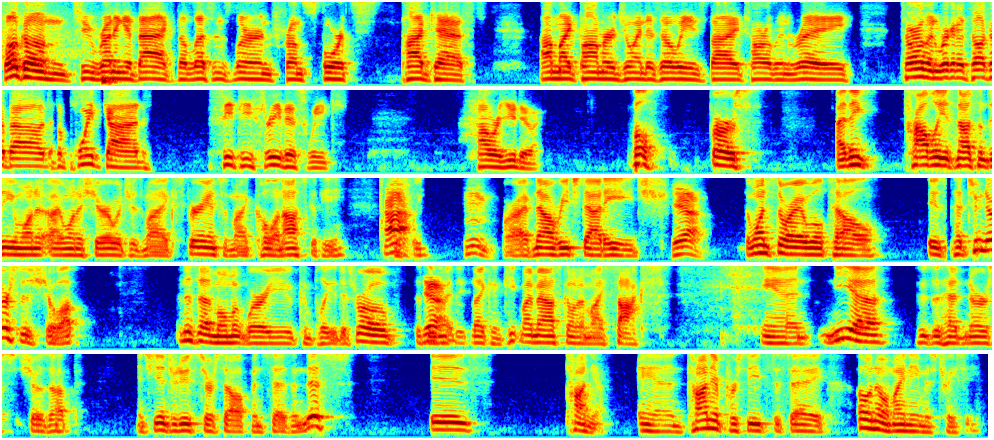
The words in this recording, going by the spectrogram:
Welcome to Running It Back, the lessons learned from sports podcast. I'm Mike Palmer, joined as always by Tarlin Ray. Tarlin, we're going to talk about the point god CP3 this week. How are you doing? Well, first, I think probably it's not something you want to I want to share, which is my experience with my colonoscopy ah. this week, mm. where I've now reached that age. Yeah. The one story I will tell is had two nurses show up. And this is a moment where you completely disrobe. The yeah. thing I can keep my mask on and my socks. And Nia, who's the head nurse, shows up and she introduces herself and says, and this is Tanya. And Tanya proceeds to say, oh no, my name is Tracy.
